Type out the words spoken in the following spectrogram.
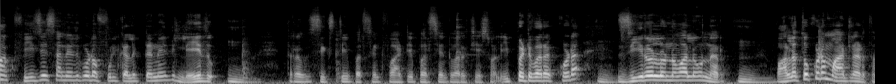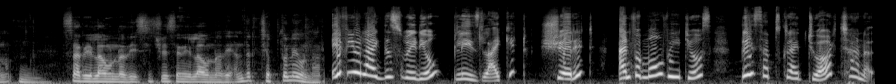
మాకు ఫీజెస్ అనేది కూడా ఫుల్ కలెక్ట్ అనేది లేదు. తర్వాత సిక్స్టీ పర్సెంట్ ఫార్టీ పర్సెంట్ వరకు చేసిన వాళ్ళు. ఇప్పటి వరకు కూడా జీరోలో ఉన్న వాళ్ళు ఉన్నారు. వాళ్ళతో కూడా మాట్లాడుతున్నాం. సార్ ఇలా ఉన్నది సిచ్యువేషన్ ఇలా ఉన్నది అందరు చెప్తూనే ఉన్నారు. If you like this video, please like it, share it, and for more videos, please subscribe to our channel.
